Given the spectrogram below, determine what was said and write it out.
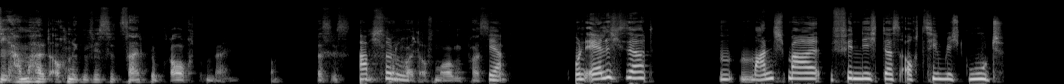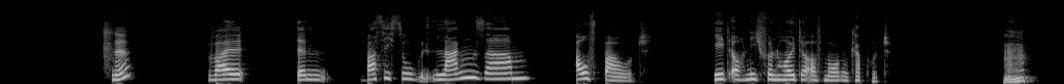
Die haben halt auch eine gewisse Zeit gebraucht, um dahin das ist Absolut. nicht von heute auf morgen passiert. Ja. Und ehrlich gesagt, manchmal finde ich das auch ziemlich gut. Ne? Weil dann, was sich so langsam aufbaut, geht auch nicht von heute auf morgen kaputt. Mhm.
